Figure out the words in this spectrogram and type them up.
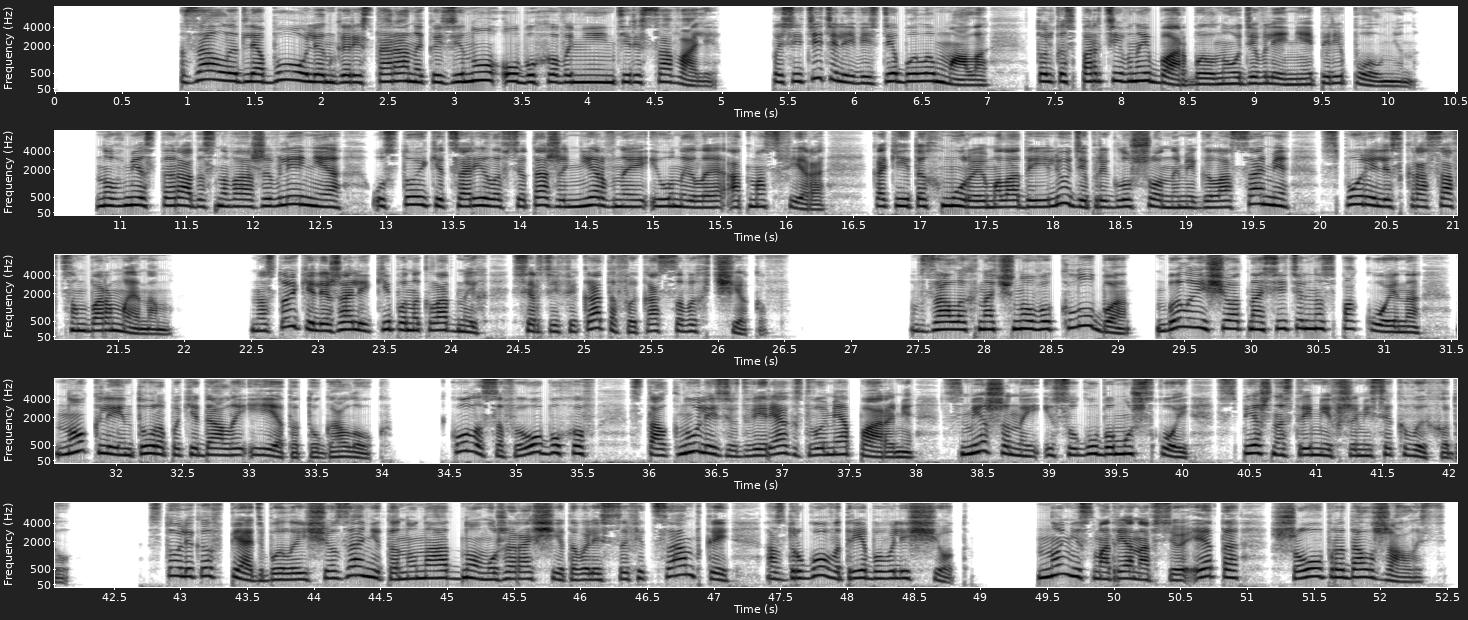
Залы для боулинга, рестораны, казино Обухова не интересовали. Посетителей везде было мало, только спортивный бар был на удивление переполнен. но вместо радостного оживления у стойки царила все та же нервная и унылая атмосфера. Какие-то хмурые молодые люди приглушенными голосами спорили с красавцем-барменом. На стойке лежали кипы накладных, сертификатов и кассовых чеков. В залах ночного клуба было еще относительно спокойно, но клиентура покидала и этот уголок. Колосов и Обухов столкнулись в дверях с двумя парами, смешанной и сугубо мужской, спешно стремившимися к выходу. Столиков пять было еще занято, но на одном уже рассчитывались с официанткой, а с другого требовали счет. Но, несмотря на все это, шоу продолжалось.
